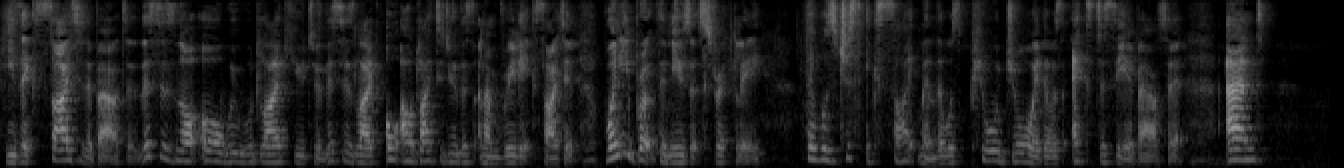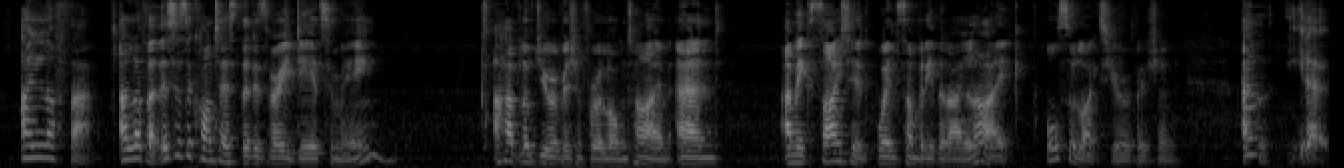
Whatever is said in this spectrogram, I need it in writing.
he's excited about it. This is not, oh, we would like you to. This is like, oh, I would like to do this and I'm really excited. When he broke the news at Strictly, there was just excitement. There was pure joy. There was ecstasy about it. And I love that. I love that. This is a contest that is very dear to me. I have loved Eurovision for a long time and I'm excited when somebody that I like also likes Eurovision. And, you know,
